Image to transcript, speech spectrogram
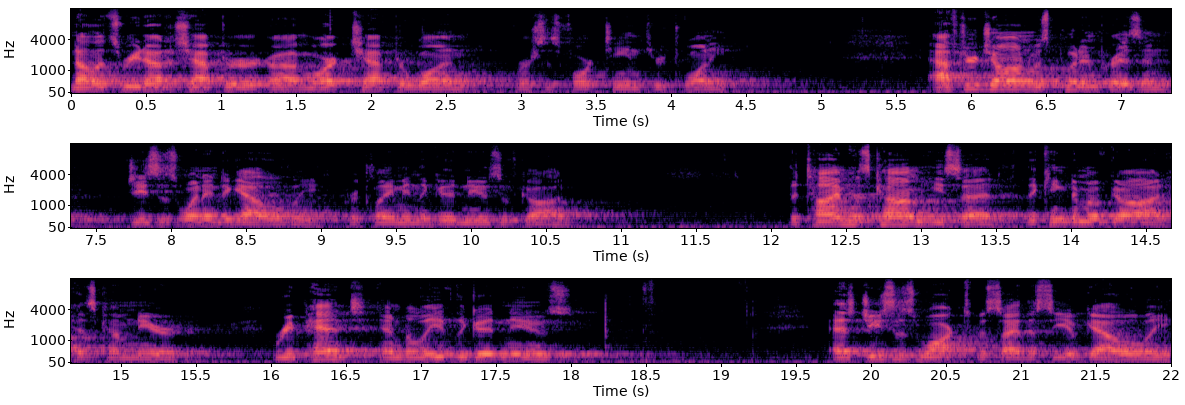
Now let's read out of chapter uh, Mark chapter 1 verses 14 through 20. After John was put in prison, Jesus went into Galilee, proclaiming the good news of God. The time has come, he said. The kingdom of God has come near. Repent and believe the good news. As Jesus walked beside the Sea of Galilee,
